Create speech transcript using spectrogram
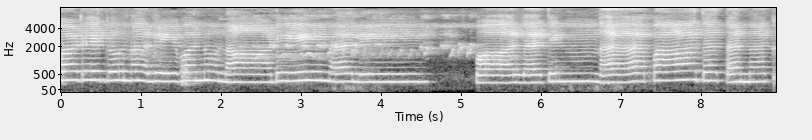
ಪಡೆದು ನಲಿವನು ನಾಡಿನಲಿ ಪಾಲದಿಂದ ಪಾದ ತನಕ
